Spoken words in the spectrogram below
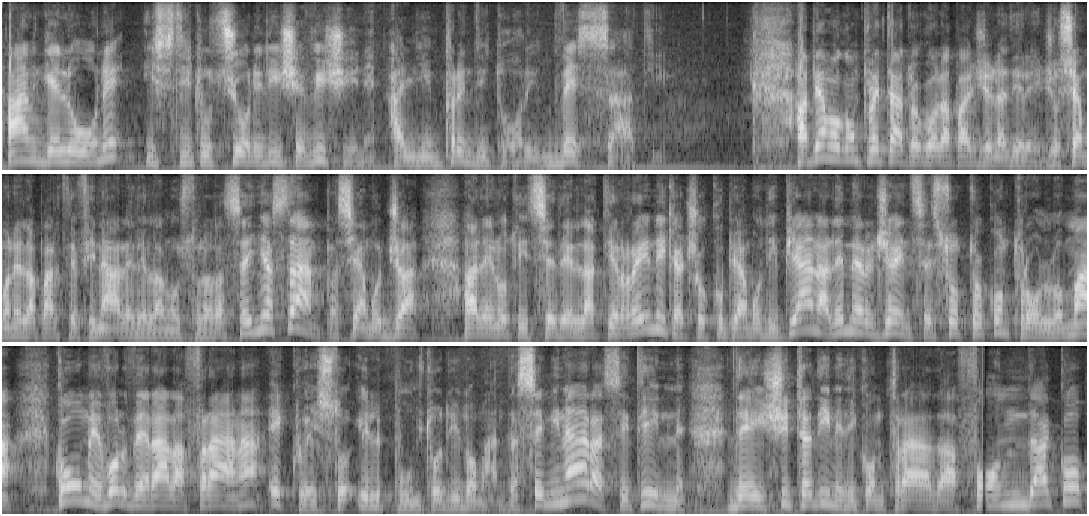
Angelone, istituzioni dice vicine agli imprenditori vessati. Abbiamo completato con la pagina di Reggio, siamo nella parte finale della nostra rassegna stampa, siamo già alle notizie della Tirrenica, ci occupiamo di Piana, l'emergenza è sotto controllo, ma come evolverà la frana? È questo il punto di domanda. Seminara sit-in dei cittadini di Contrada Fondaco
